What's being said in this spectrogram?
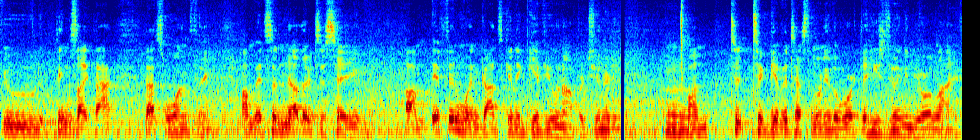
food, things like that. That's one thing. Um, it's another to say, um, if and when God's going to give you an opportunity um, to, to give a testimony of the work that he's doing in your life.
